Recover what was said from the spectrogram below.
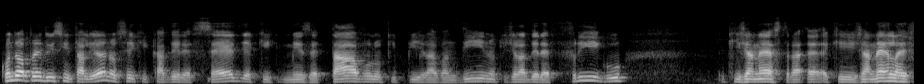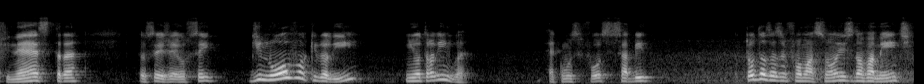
Quando eu aprendo isso em italiano, eu sei que cadeira é sedia, que mesa é tavolo, que pia é lavandino, que geladeira é frigo, que, janestra, é, que janela é finestra. Ou seja, eu sei de novo aquilo ali em outra língua. É como se fosse saber todas as informações novamente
